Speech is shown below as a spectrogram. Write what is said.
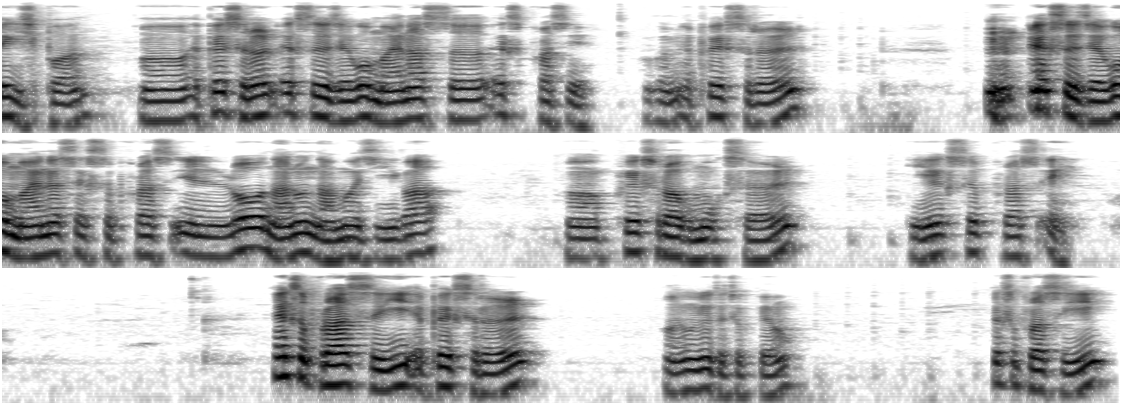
120번. 어, fx를 x제곱 마이너스 x 플러스 1 그럼 fx를 x제곱 마이너스 x 플러스 1로 나눈 나머지가 어, qx로 하고 몫을 2x 플러스 a. x 플러스 2 fx를 어, 여기다 적게요. x 플러스 2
